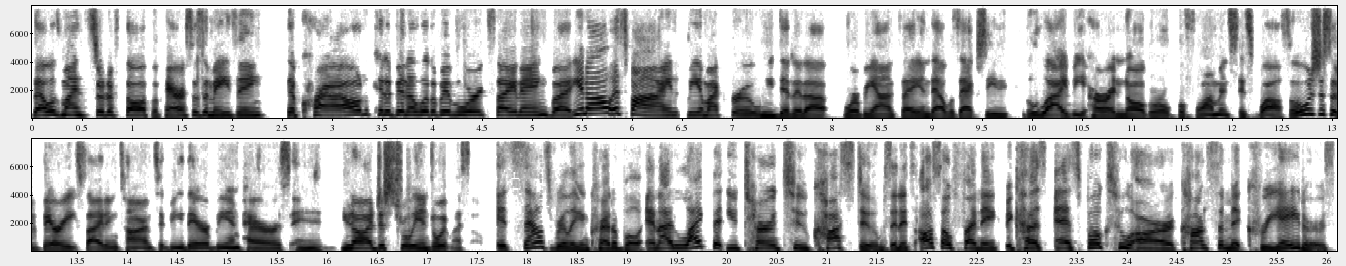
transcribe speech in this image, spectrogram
that was my sort of thought. But Paris was amazing. The crowd could have been a little bit more exciting, but you know, it's fine. Me and my crew, we did it up for Beyonce, and that was actually Blue Ivy, her inaugural performance as well. So it was just a very exciting time to be there, be in Paris, and you know, I just truly enjoyed myself. It sounds really incredible. And I like that you turn to costumes. And it's also funny because as folks who are consummate creators,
